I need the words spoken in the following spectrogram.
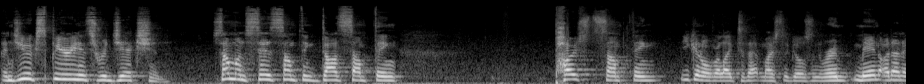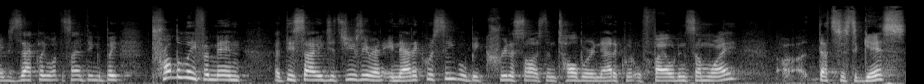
and you experience rejection. Someone says something, does something, posts something. You can all relate to that, most of the girls in the room. Men, I don't know exactly what the same thing would be. Probably for men at this age, it's usually around inadequacy. We'll be criticised and told we're inadequate or failed in some way. Uh, that's just a guess.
